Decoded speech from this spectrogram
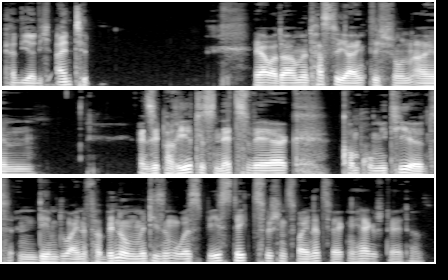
Kann die ja nicht eintippen. Ja, aber damit hast du ja eigentlich schon ein, ein separiertes Netzwerk kompromittiert, indem du eine Verbindung mit diesem USB-Stick zwischen zwei Netzwerken hergestellt hast.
